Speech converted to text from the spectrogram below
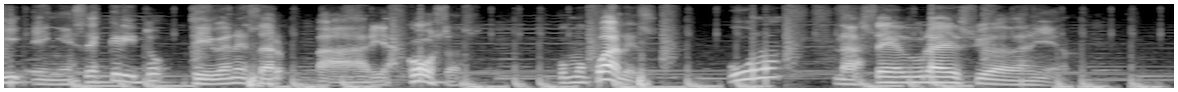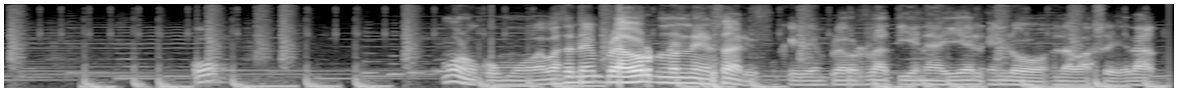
Y en ese escrito deben estar varias cosas, como cuáles. Uno, la cédula de ciudadanía. O, bueno, como va a ser el empleador, no es necesario, porque el empleador la tiene ahí en, la base de datos.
